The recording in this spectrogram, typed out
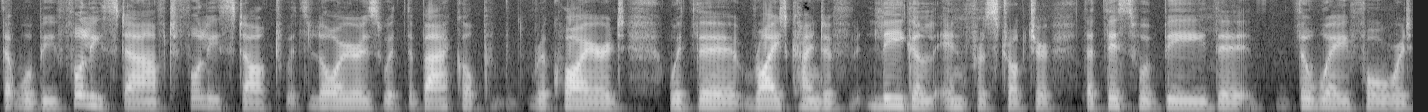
that would be fully staffed, fully stocked with lawyers, with the backup required, with the right kind of legal infrastructure, that this would be the the way forward.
